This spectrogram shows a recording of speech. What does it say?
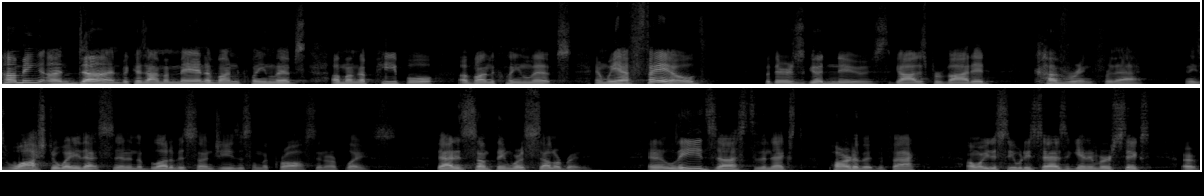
coming undone because I'm a man of unclean lips among a people of unclean lips. And we have failed, but there's good news. God has provided covering for that. And He's washed away that sin in the blood of His Son Jesus on the cross in our place. That is something worth celebrating. And it leads us to the next part of it, in fact. I want you to see what He says again in verse 6 or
